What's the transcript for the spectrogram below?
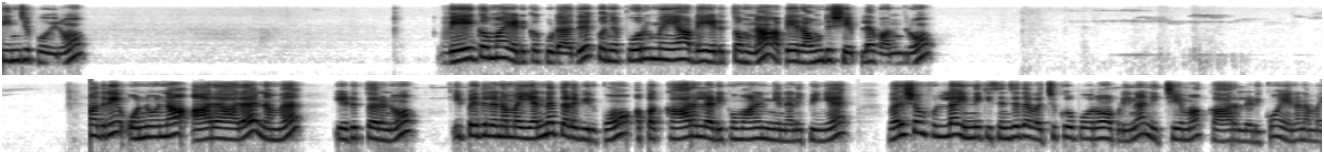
பிஞ்சு போயிடும் வேகமாக எடுக்கக்கூடாது. கொஞ்சம் பொறுமையாக அப்படியே எடுத்தோம்னா, அப்படியே ரவுண்டு ஷேப்பில் வந்துடும் மாதிரி ஒன்று ஒன்றா ஆற ஆற நம்ம எடுத்தரணும். இப்போ இதில் நம்ம எண்ணெய் தடவி இருக்கோம் அப்போ காரல் அடிக்குமான்னு நீங்கள் நினைப்பீங்க. வருஷம் ஃபுல்லாக இன்னைக்கு செஞ்சதை வச்சுக்க போகிறோம் அப்படின்னா, நிச்சயமாக காரல் அடிக்கும். ஏன்னா நம்ம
